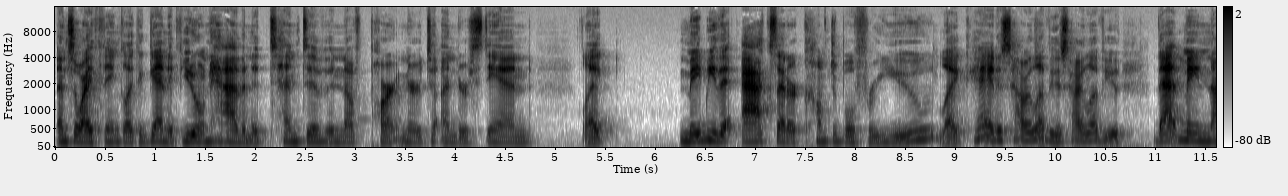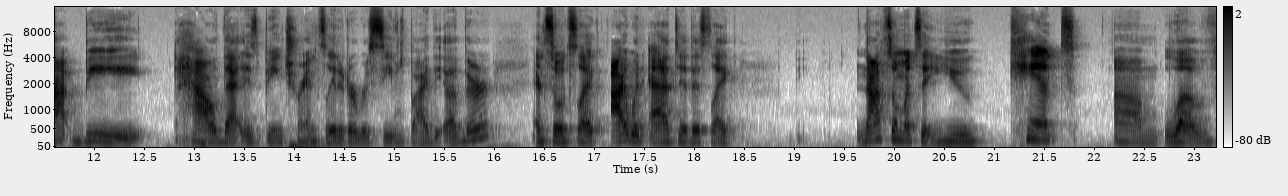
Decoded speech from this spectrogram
and so I think, like, again, if you don't have an attentive enough partner to understand, like, maybe the acts that are comfortable for you, like, hey, this is how I love you, this is how I love you, that may not be how that is being translated or received by the other. And so it's like, I would add to this, like, not so much that you can't um, love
